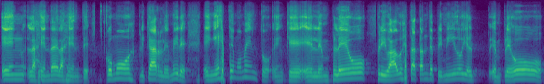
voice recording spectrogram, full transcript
en la agenda de la gente. ¿Cómo explicarle? Mire, en este momento en que el empleo privado está tan deprimido y el empleo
